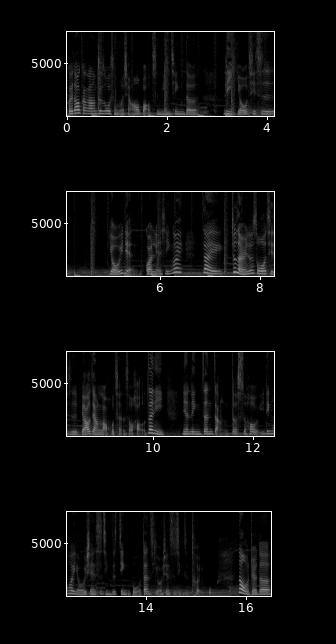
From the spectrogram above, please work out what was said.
回到刚刚，就是为什么想要保持年轻的理由，其实有一点关联性，因为在就等于是说，其实不要讲老或成熟好了，在你年龄增长的时候，一定会有一些事情是进步，但是有一些事情是退步。那我觉得，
